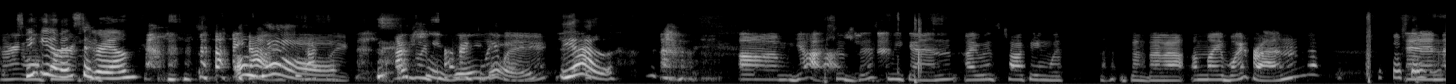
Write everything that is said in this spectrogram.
All right, Speaking well, of Instagram, Oh, yeah, yeah. exactly. Actually, Actually, perfect very leeway. yeah, um, yeah. So this weekend, I was talking with dun, dun, dun, uh, my boyfriend in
